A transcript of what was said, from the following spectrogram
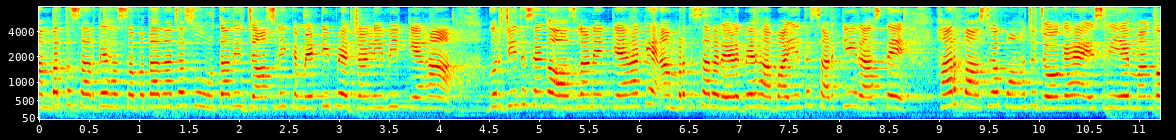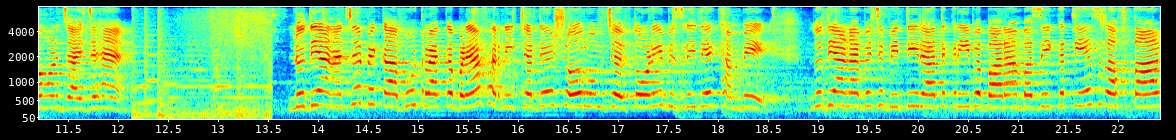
ਅੰਮ੍ਰਿਤਸਰ ਦੇ ਹਸਪਤਾਲਾਂ 'ਚ ਸਹੂਲਤਾਂ ਦੀ ਜਾਂਚ ਲਈ ਕਮੇਟੀ ਭੇਜਣ ਲਈ ਵੀ ਕਿਹਾ। ਗੁਰਜੀਤ ਸਿੰਘ ਔਜਲਾ ਨੇ ਕਿਹਾ ਕਿ ਅੰਮ੍ਰਿਤਸਰ ਰੇਲਵੇ ਹਵਾਈ ਅਤੇ ਸੜਕੀ ਰਸਤੇ ਹਰ ਪਾਸਿਓਂ ਪਹੁੰਚਯੋਗ ਹੈ, ਇਸ ਲਈ ਇਹ ਮੰਗ ਹੁਣ ਜਾਇਜ਼ ਹੈ। ਲੁਧਿਆਣਾ 'ਚ ਬੇਕਾਬੂ ਟਰੱਕ ਬੜਿਆ ਫਰਨੀਚਰ ਦੇ ਸ਼ੋਰੂਮ 'ਚ ਤੋੜੇ ਬਿਜਲੀ ਦੇ ਖੰਭੇ। ਲੁਧਿਆਣਾ ਵਿੱਚ ਬੀਤੀ ਰਾਤ ਕਰੀਬ 12 ਵਜੇ ਇੱਕ ਤੇਜ਼ ਰਫ਼ਤਾਰ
